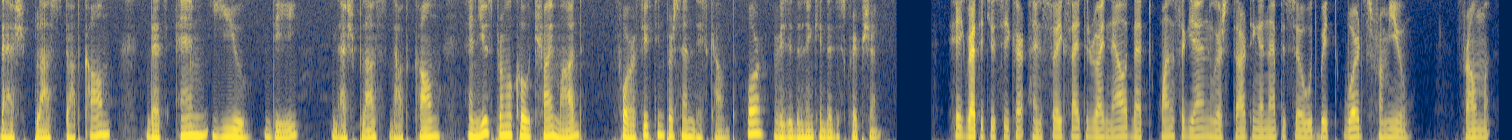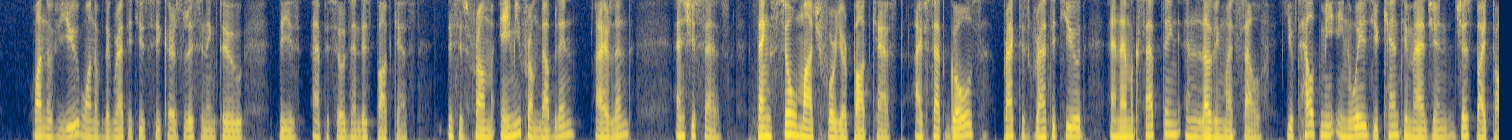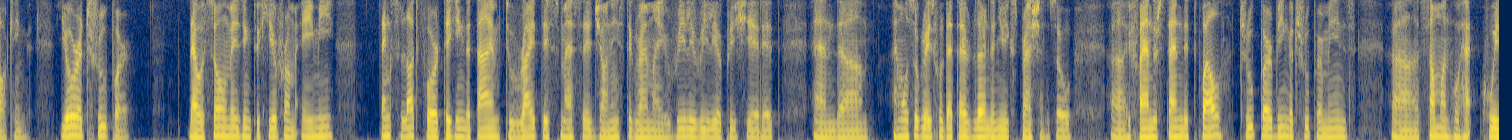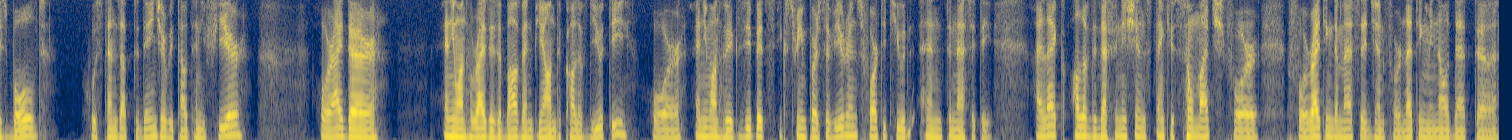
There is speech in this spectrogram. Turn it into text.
mood-plus.com. That's M U D plus.com and use promo code TRYMOD for a 15% discount or visit the link in the description. Hey Gratitude Seeker, I'm so excited right now that once again we're starting an episode with words from you. From one of you, one of the Gratitude Seekers listening to these episodes and this podcast. This is from Amie from Dublin, Ireland, and she says, Thanks so much for your podcast. I've set goals, practiced gratitude, and I'm accepting and loving myself. You've helped me in ways you can't imagine just by talking. You're a trooper. That was so amazing to hear from Amie. Thanks a lot for taking the time to write this message on Instagram. I really, really appreciate it. And um, I'm also grateful that I've learned a new expression. So, uh, if I understand it well, trooper, being a trooper means uh, someone who ha- who is bold, who stands up to danger without any fear, or either anyone who rises above and beyond the call of duty, or anyone who exhibits extreme perseverance, fortitude, and tenacity. I like all of the definitions. Thank you so much for for writing the message and for letting me know that uh,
